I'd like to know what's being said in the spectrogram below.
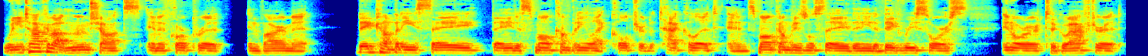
when you talk about moonshots in a corporate environment, big companies say they need a small company like culture to tackle it, and small companies will say they need a big resource in order to go after it.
